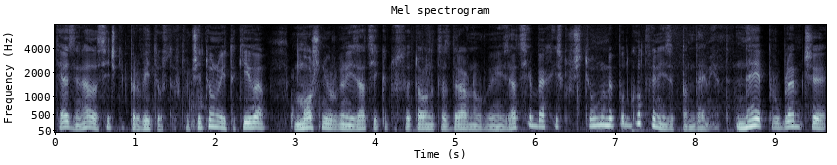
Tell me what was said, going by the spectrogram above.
Тя изненада всички правителства, включително и такива мощни организации като Световната здравна организация бяха изключително неподготвени за пандемията. Не е проблем, че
